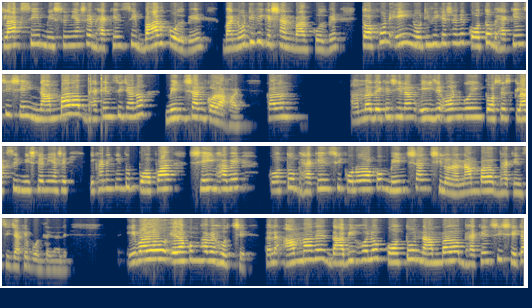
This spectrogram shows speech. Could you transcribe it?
ক্লার্কশিপ মিসলেনিয়াসের ভ্যাকেন্সি বার করবেন বা নোটিফিকেশন বার করবেন, তখন এই নোটিফিকেশনে কত ভ্যাকেন্সি সেই নাম্বার অফ ভ্যাকেন্সি যেন মেনশন করা হয়। কারণ আমরা দেখেছিলাম এই যে অনগোয়িং প্রসেস ক্লার্কশিপ মিসলেনিয়াসে এখানে কিন্তু প্রপার সেইভাবে কত ভ্যাকেন্সি কোনো রকম মেনশন ছিল না নাম্বার অফ ভ্যাকেন্সি যাকে বলতে গেলে। এবারেও এরকম ভাবে হচ্ছে। তাহলে আমাদের দাবি হলো কত নাম্বার অফ ভ্যাকেন্সি সেটা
